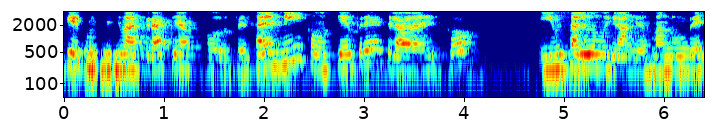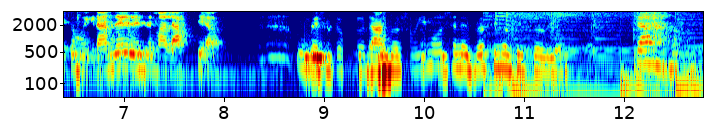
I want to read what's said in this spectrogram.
que muchísimas gracias por pensar en mí, como siempre, te lo agradezco. Y un saludo muy grande, os mando un beso muy grande desde Malasia. Un besito, Flora. Nos oímos en el próximo episodio. Chao.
